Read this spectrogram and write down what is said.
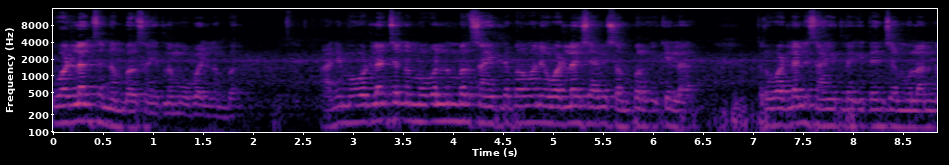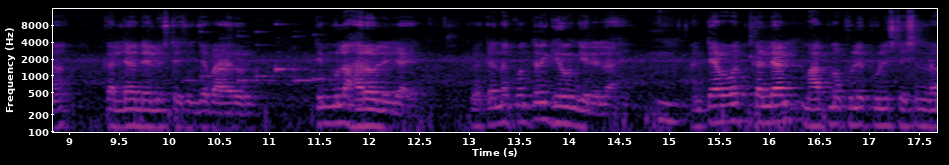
वडिलांचा नंबर सांगितला मोबाईल नंबर. आणि मग वडिलांचा मोबाईल नंबर सांगितल्याप्रमाणे वडिलांशी आम्ही संपर्क केला. तर वडिलांनी सांगितलं की त्यांच्या मुलांना कल्याण रेल्वे स्टेशनच्या बाहेरून ती मुलं हरवलेली आहेत. किंवा त्यांना कोणतरी घेऊन गेलेलं आहे. आणि त्याबाबत कल्याण महात्मा फुले पोलीस स्टेशनला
